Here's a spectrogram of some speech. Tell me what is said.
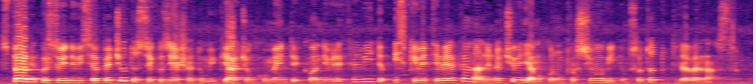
Spero che questo video vi sia piaciuto, se così lasciate un mi piace, un commento e condividete il video, iscrivetevi al canale e noi ci vediamo con un prossimo video. Un saluto a tutti da Vernastro.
